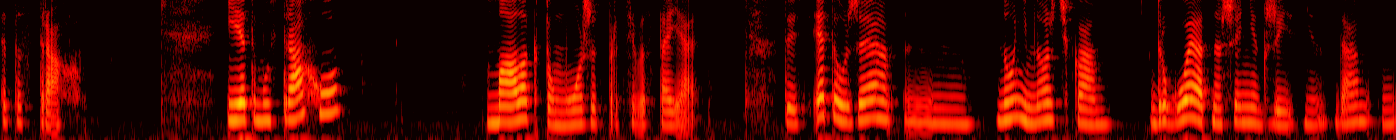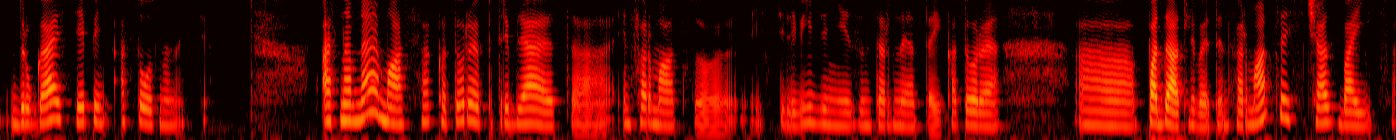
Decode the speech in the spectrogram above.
это страх. И этому страху мало кто может противостоять. То есть это уже, ну, немножечко другое отношение к жизни, да, другая степень осознанности. Основная масса, которая потребляет э, информацию из телевидения, из интернета и которая э, податлива этой информации, сейчас боится.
